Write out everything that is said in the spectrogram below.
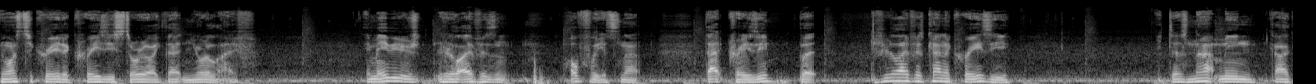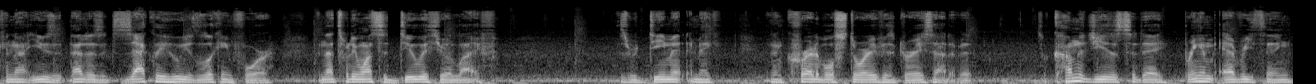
He wants to create a crazy story like that in your life and maybe your your life isn't Hopefully, it's not that crazy, but if your life is kind of crazy, it does not mean God cannot use it. That is exactly who He's looking for, and that's what He wants to do with your life: is redeem it and make an incredible story of His grace out of it. So come to Jesus today, bring Him everything,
